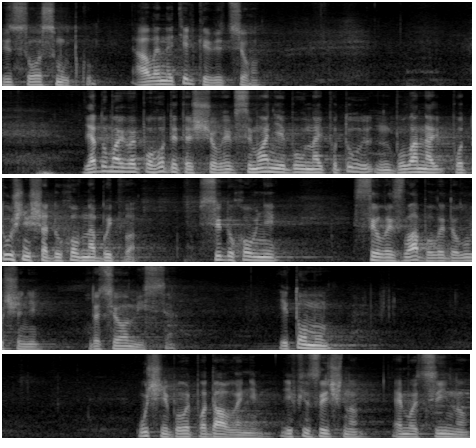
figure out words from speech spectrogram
від свого смутку, але не тільки від цього. Я думаю, ви погодите, що в Гефсиманії був найпоту... була найпотужніша духовна битва. Всі духовні сили зла були долучені до цього місця. І тому учні були подавлені і фізично, емоційно,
